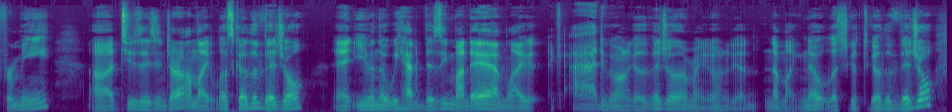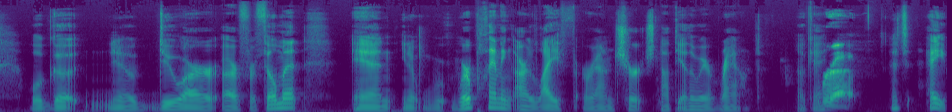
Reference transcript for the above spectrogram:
For me, uh, Tuesdays in general. I'm like, let's go to the vigil. And even though we had a busy Monday, I'm like, like ah, do we want to go to the vigil? I'm want to? And I'm like, no, let's get to go to the vigil. We'll go, you know, do our our fulfillment, and you know, we're- we're planning our life around church, not the other way around. Okay. Right. It's, hey,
